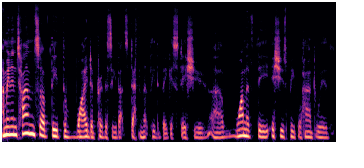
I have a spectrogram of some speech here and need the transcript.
I mean, in terms of the the wider privacy, that's definitely the biggest issue. Uh, one of the issues people had with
